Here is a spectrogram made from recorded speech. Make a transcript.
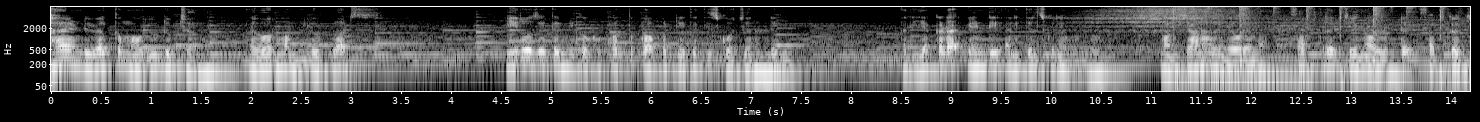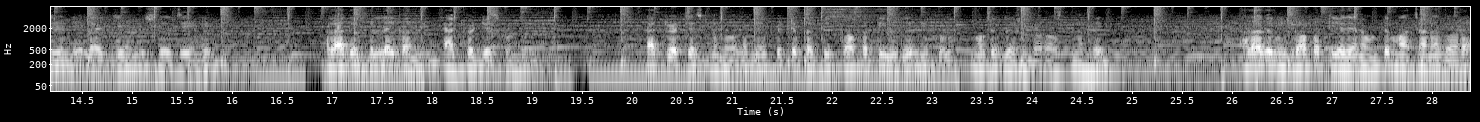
హాయ్ అండి వెల్కమ్ అవర్ యూట్యూబ్ ఛానల్ రవర్మ నెల్లూరు ప్లాట్స్. ఈరోజైతే మీకు ఒక కొత్త ప్రాపర్టీ అయితే తీసుకొచ్చానండి. అది ఎక్కడ ఏంటి అని తెలుసుకునే ముందు మన ఛానల్ని ఎవరైనా సబ్స్క్రైబ్ చేయని వాళ్ళు ఉంటే సబ్స్క్రైబ్ చేయండి లైక్ చేయండి షేర్ చేయండి. అలాగే బెల్ ఐకాన్ని యాక్టివేట్ చేసుకోండి. యాక్టివేట్ చేసుకున్నందువల్ల మేము పెట్టే ప్రతి ప్రాపర్టీ వీడియో మీకు నోటిఫికేషన్ ద్వారా వస్తుందండి. అలాగే మీ ప్రాపర్టీ ఏదైనా ఉంటే మా ఛానల్ ద్వారా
